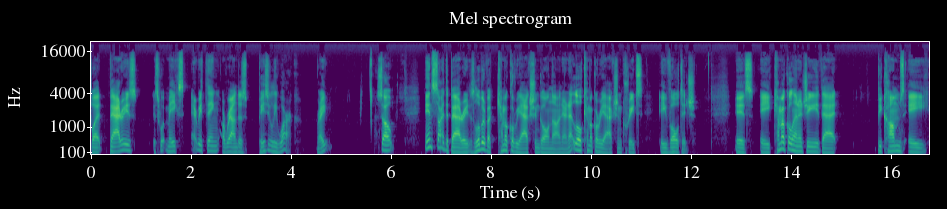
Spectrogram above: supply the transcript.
But batteries is what makes everything around us basically work, right? So inside the battery, there's a little bit of a chemical reaction going on there. And that little chemical reaction creates a voltage. It's a chemical energy that becomes a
